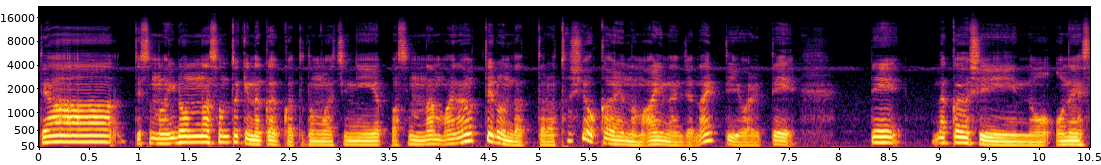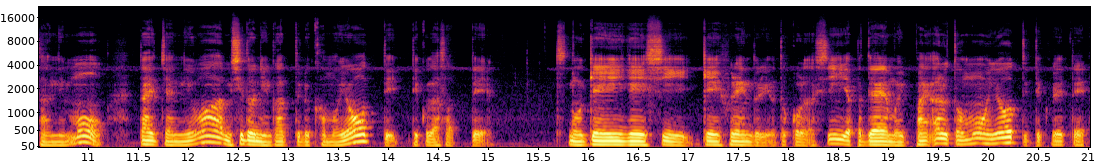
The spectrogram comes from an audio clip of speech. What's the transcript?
で、あー、で、そのいろんなその時仲良かった友達に、やっぱその名前迷ってるんだったら、年を変えるのもありなんじゃないって言われて、で、仲良しのお姉さんにも、大ちゃんにはシドニーが合ってるかもよって言ってくださって、そのゲイゲイしい、ゲイフレンドリーなところだし、やっぱ出会いもいっぱいあると思うよって言ってくれて、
